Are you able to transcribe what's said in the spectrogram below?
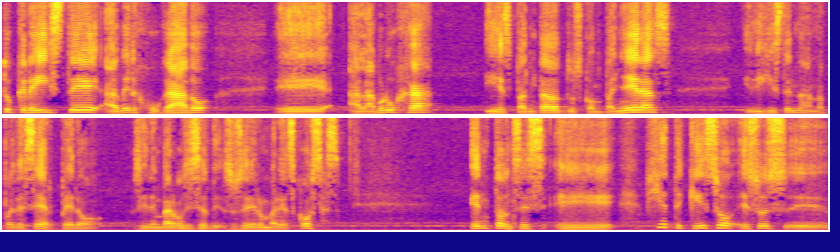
Tú creíste haber jugado a la bruja y espantado a tus compañeras y dijiste, no, no puede ser, pero sin embargo sí se- sucedieron varias cosas. Entonces, eh, fíjate que eso, eso es, eh,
